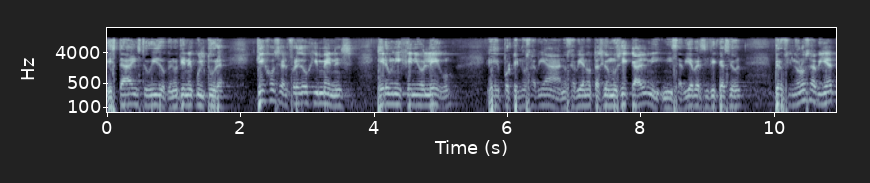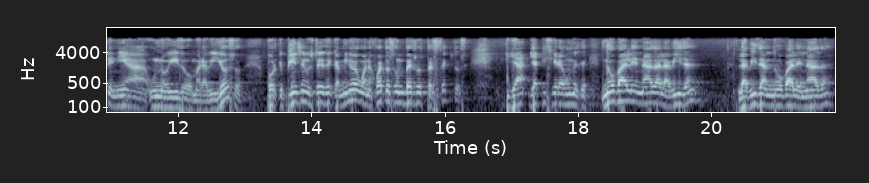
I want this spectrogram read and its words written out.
está instruido, que no tiene cultura, que José Alfredo Jiménez era un ingenio lego, eh, porque no sabía, no sabía notación musical ni, ni sabía versificación, pero si no lo sabía tenía un oído maravilloso, porque piensen ustedes, el Camino de Guanajuato son versos perfectos. Ya, ya quisiera uno no vale nada la vida, la vida no vale nada,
